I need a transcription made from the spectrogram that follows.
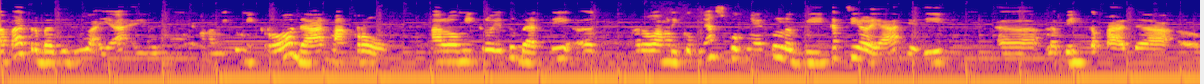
apa terbagi dua ya. Ilmu ekonomi itu mikro dan makro. Kalau mikro itu berarti uh, ruang lingkupnya, skupnya itu lebih kecil ya, jadi uh, lebih kepada uh,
